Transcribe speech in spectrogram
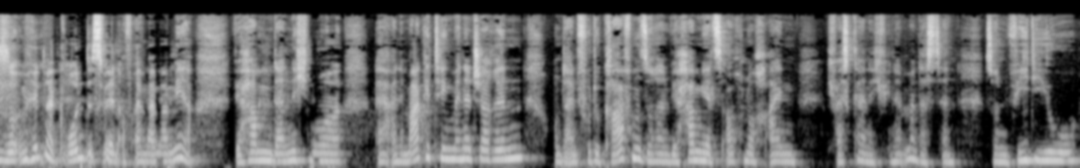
so im Hintergrund, es werden auf einmal immer mehr. Wir haben dann nicht nur äh, eine Marketingmanagerin und einen Fotografen, sondern wir haben jetzt auch noch einen, ich weiß gar nicht, wie nennt man das denn? So ein Video,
